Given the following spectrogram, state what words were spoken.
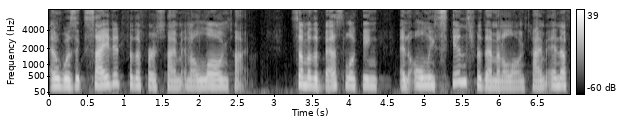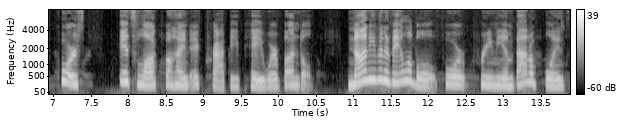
and was excited for the first time in a long time. Some of the best looking and only skins for them in a long time. And of course, it's locked behind a crappy payware bundle. Not even available for premium battle points,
